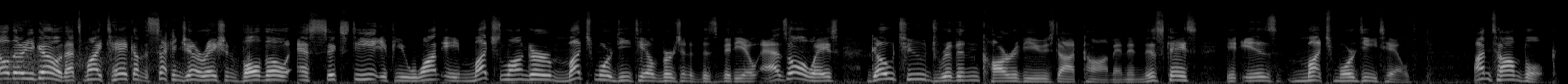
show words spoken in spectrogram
Well, there you go. That's my take on the second generation Volvo S60. If you want a much longer, much more detailed version of this video, as always, go to drivencarreviews.com. And in this case, it is much more detailed. I'm Tom Voelk.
